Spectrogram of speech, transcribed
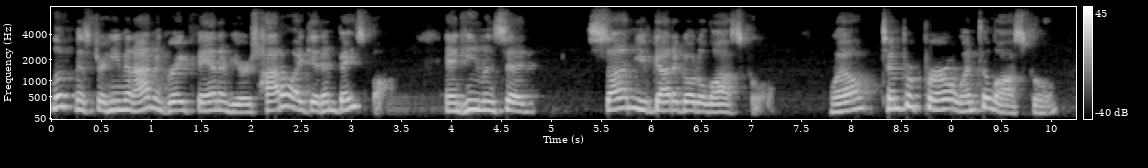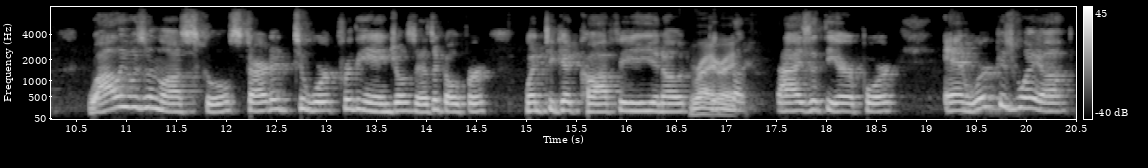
Look, Mr. Hemond, I'm a great fan of yours. How do I get in baseball? And Hemond said, Son, you've got to go to law school. Well, Tim Purpura went to law school. While he was in law school, started to work for the Angels as a gopher, went to get coffee, you know, right, right. Guys at the airport, and worked his way up,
